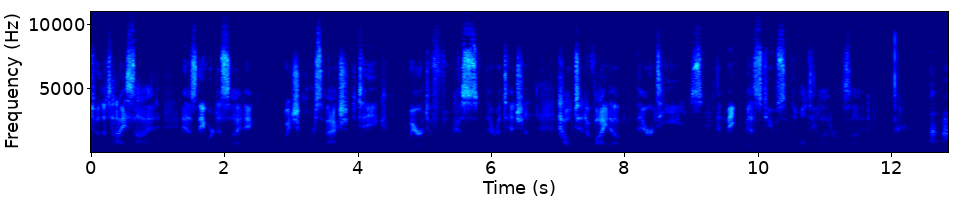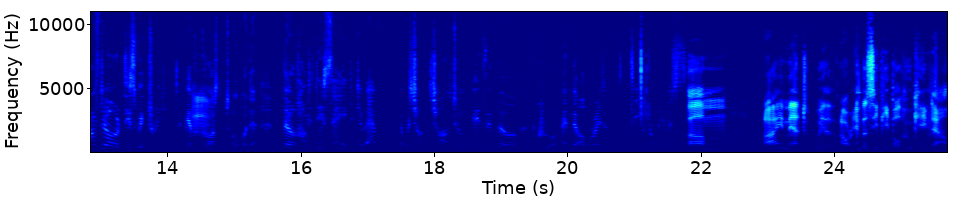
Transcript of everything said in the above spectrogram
to the Thai side as they were deciding which course of action to take, where to focus their attention, how to divide up their teams, and make best use of the multilateral side. After this victory, and we have Mm. crossed over that. The, how did they say? Did you have ever ch- a chance to meet with the, the crew and the operation team from US? Um, I met with our embassy people who came down,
